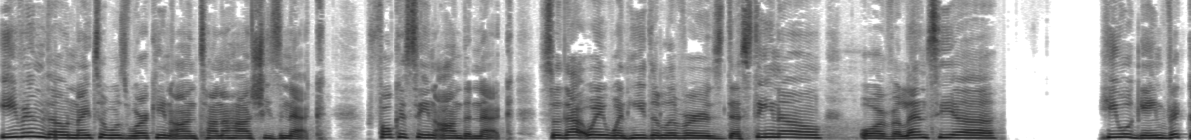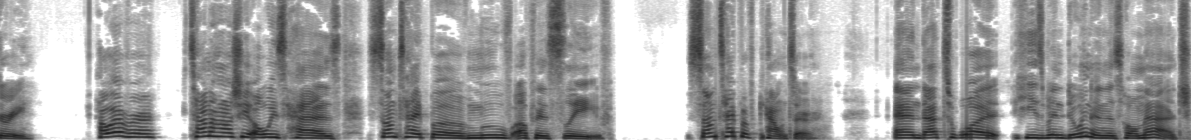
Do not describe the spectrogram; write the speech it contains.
Even though Naito was working on Tanahashi's neck, focusing on the neck, so that way when he delivers Destino or Valentia, he will gain victory. However, Tanahashi always has some type of move up his sleeve, some type of counter. And that's what he's been doing in this whole match.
